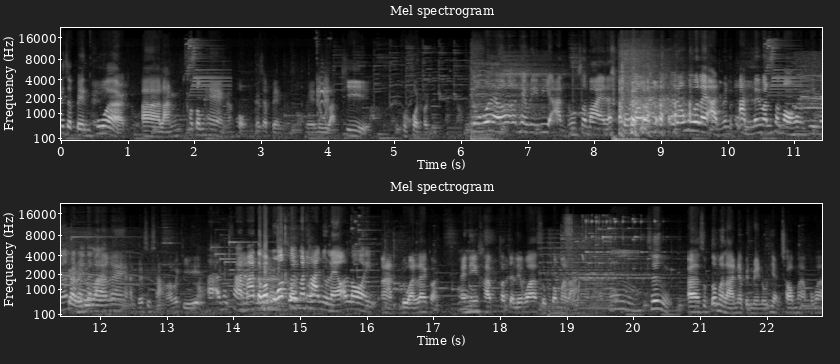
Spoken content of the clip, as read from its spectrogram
กร้านนี้ก็จะเป็นพวกอ่าร้านข้าวต้มแห้งครับผมก็จะเป็นเมนูหลักที่ทุกคนเขาฮิตกันเนาะรู้แล้วว่าเทปนี้มีอ่านสบายแล้วไม่ต้องไม่ต้องพูดอะไรอ่านเป็นอ่านเป็นวันสมองของทีมเมื่อก็ไปแต่ดูไรมาแล้วไงอันไปศึกษามาเมื่อกี้อะอันศึกษามาแต่ว่ามุกก็เคยมาทานอยู่แล้วอร่อยอะดูอันแรกก่อนอืมอันนี้ครับเขาจะเรียกว่าซุปต้มมะระอืมซึ่งอ่าซุปต้มมะระเนี่ยเป็นเมนูที่อันชอบมากเพราะว่า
